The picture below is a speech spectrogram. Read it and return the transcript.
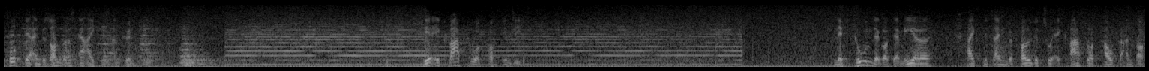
Funkspruch, der ein besonderes Ereignis ankündigt. Der Äquator kommt in Sicht. Neptun, der Gott der Meere, steigt mit seinem Gefolge zur Äquatortaufe an Bord.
